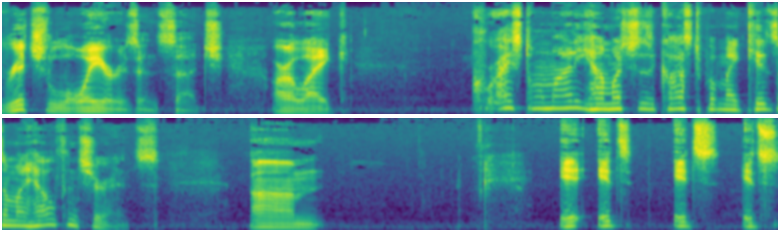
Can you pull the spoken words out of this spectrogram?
rich lawyers and such are like Christ almighty, how much does it cost to put my kids on my health insurance? Um it, it's it's it's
